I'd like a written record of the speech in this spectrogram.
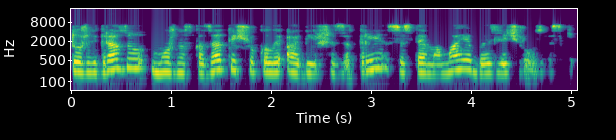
Тож відразу можна сказати, що коли А більше за 3, система має безліч розв'язків.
